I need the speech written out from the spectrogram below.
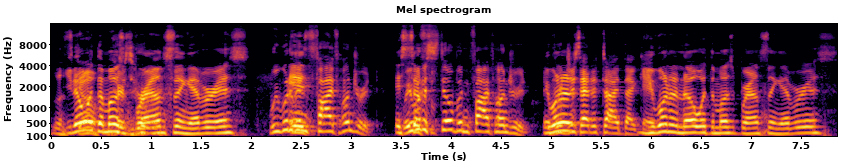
let's you know go. what the most There's- Browns thing ever is? We would have been 500. We would have f- still been 500 if wanna- we just had it tied that game. You want to know what the most Browns thing ever is?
